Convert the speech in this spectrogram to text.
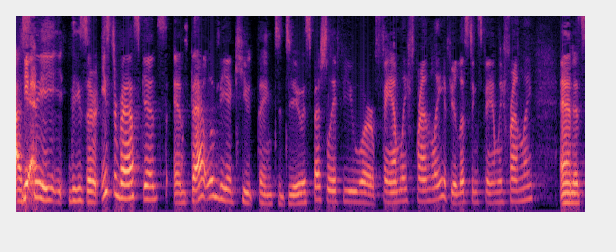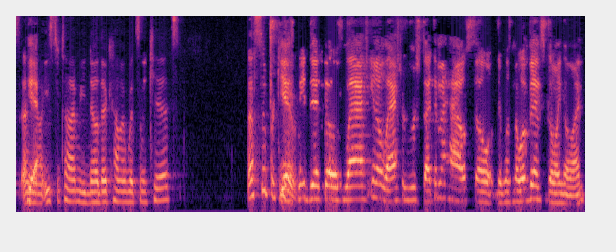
I yeah. see these are Easter baskets, and that would be a cute thing to do, especially if you were family friendly, if your listing's family friendly, and it's uh, yeah. you know, Easter time. You know they're coming with some kids. That's super cute. Yes, we did those last. You know, last year we were stuck in the house, so there was no events going on.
